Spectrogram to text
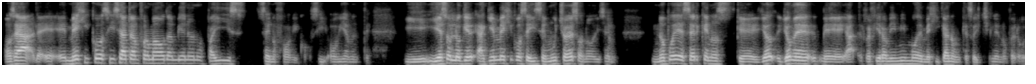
O sea, eh, eh, México sí se ha transformado también en un país xenofóbico, sí, obviamente. Y, y, eso es lo que aquí en México se dice mucho eso, ¿no? Dicen, no puede ser que nos, que yo, yo me, me, refiero a mí mismo de mexicano, aunque soy chileno, pero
